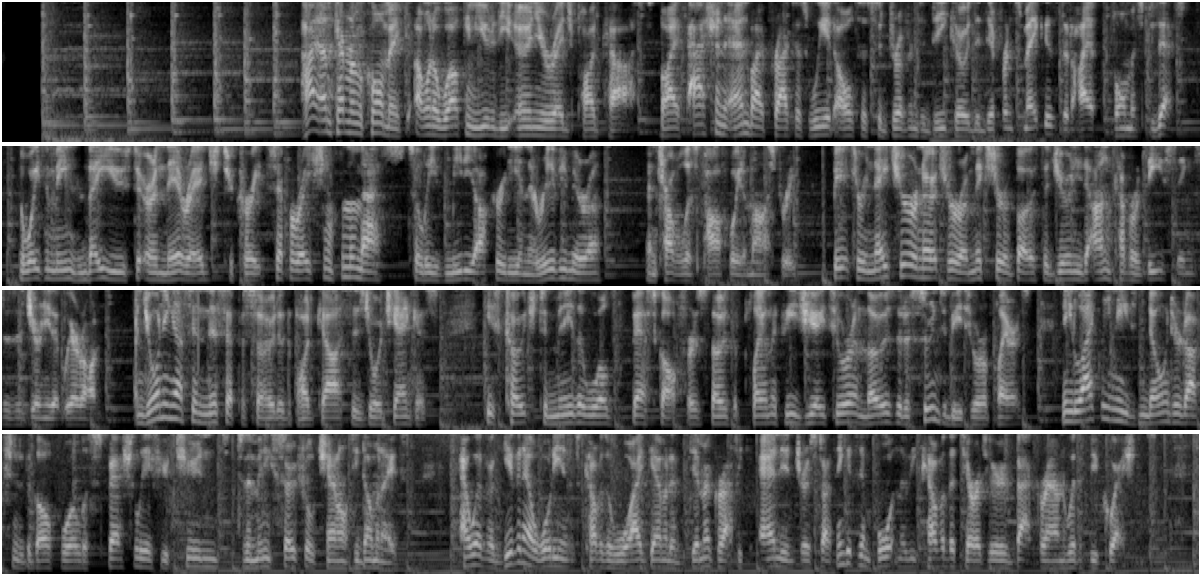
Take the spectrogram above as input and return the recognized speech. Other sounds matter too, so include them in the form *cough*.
Hi, I'm Cameron McCormick. I want to welcome you to the Earn Your Edge podcast. By passion and by practice, we at Altus are driven to decode the difference makers that higher performers possess, the ways and means they use to earn their edge, to create separation from the mass, to leave mediocrity in their rearview mirror, and travel this pathway to mastery. Be it through nature or nurture or a mixture of both, the journey to uncover these things is the journey that we're on. And joining us in this episode of the podcast is George Gankas. He's coached to many of the world's best golfers, those that play on the PGA Tour and those that are soon to be tour players. And he likely needs no introduction to the golf world, especially if you're tuned to the many social channels he dominates. However, given our audience covers a wide gamut of demographic and interest, I think it's important that we cover the territory of background with a few questions.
